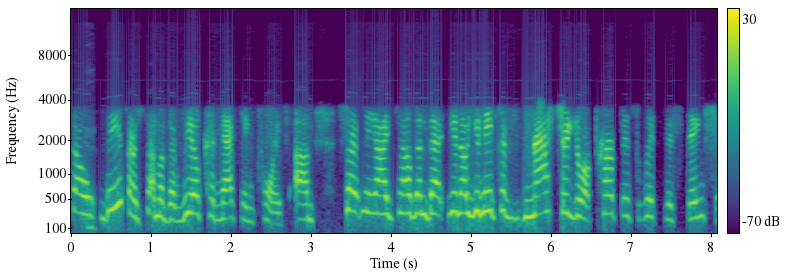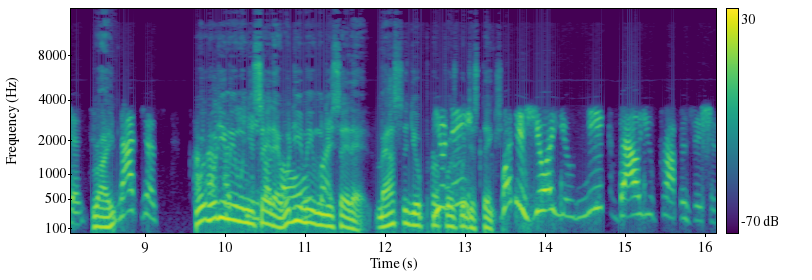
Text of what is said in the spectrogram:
So these are some of the real connecting points. Um, certainly, I tell them that you know you need to master your purpose with distinction, right? Not just what, what, do you mean when you say that? What do you mean when you say that? Master your purpose unique. with distinction. What is your unique value proposition?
